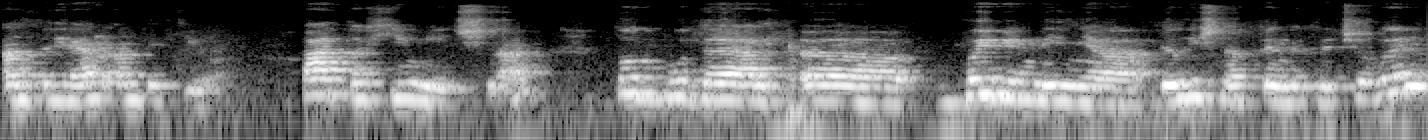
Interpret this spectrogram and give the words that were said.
антиген-антитіла. Патохімічна. Тут буде е, вивільнення біологічно активних речовин,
